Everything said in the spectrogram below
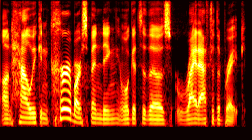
on how we can curb our spending, and we'll get to those right after the break.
